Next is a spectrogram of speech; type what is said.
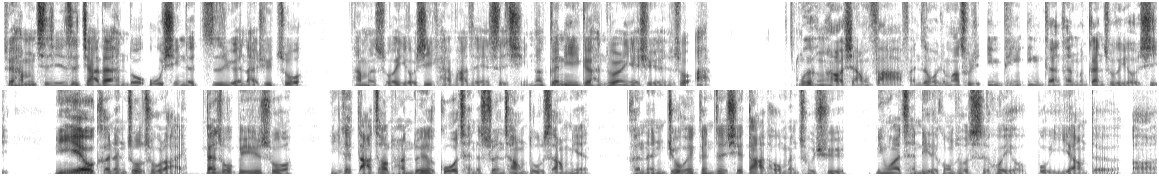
所以他们其实是夹带很多无形的资源来去做他们所谓游戏开发这件事情。那跟你一个很多人也许人说啊，我有很好的想法，反正我就妈出去硬拼硬干，看能不能干出个游戏，你也有可能做出来，但是我必须说。你在打造团队的过程的顺畅度上面，可能就会跟这些大头们出去另外成立的工作室会有不一样的呃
